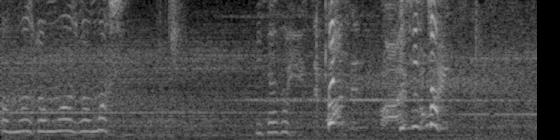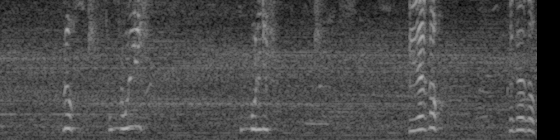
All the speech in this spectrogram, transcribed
Vamos, vamos, vamos. Cuidado. ¿Qué es esto? No, un bully. Un bully. Cuidado. Cuidado.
